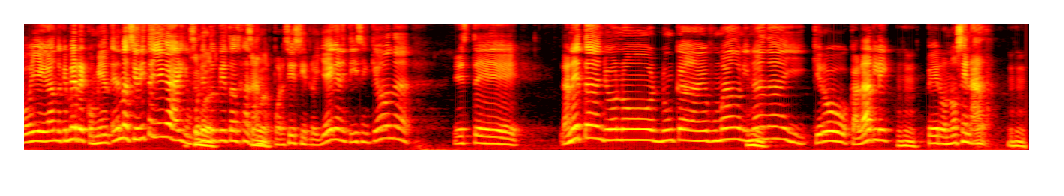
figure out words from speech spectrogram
voy llegando, ¿qué me recomienda? Es más, si ahorita llega alguien, Sí, man. tú que estás jalando, por así decirlo, y llegan y te dicen, ¿qué onda? Este, la neta, yo no, nunca he fumado ni nada y quiero calarle, pero no sé nada. ujú.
